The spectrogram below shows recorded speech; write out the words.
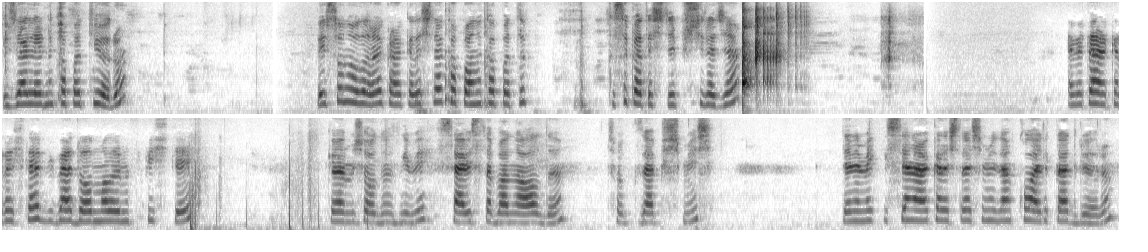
üzerlerini kapatıyorum. Ve son olarak arkadaşlar kapağını kapatıp kısık ateşte pişireceğim. Evet arkadaşlar biber dolmalarımız pişti. Görmüş olduğunuz gibi servis tabağına aldım. Çok güzel pişmiş. Denemek isteyen arkadaşlar şimdiden kolaylıklar diliyorum.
